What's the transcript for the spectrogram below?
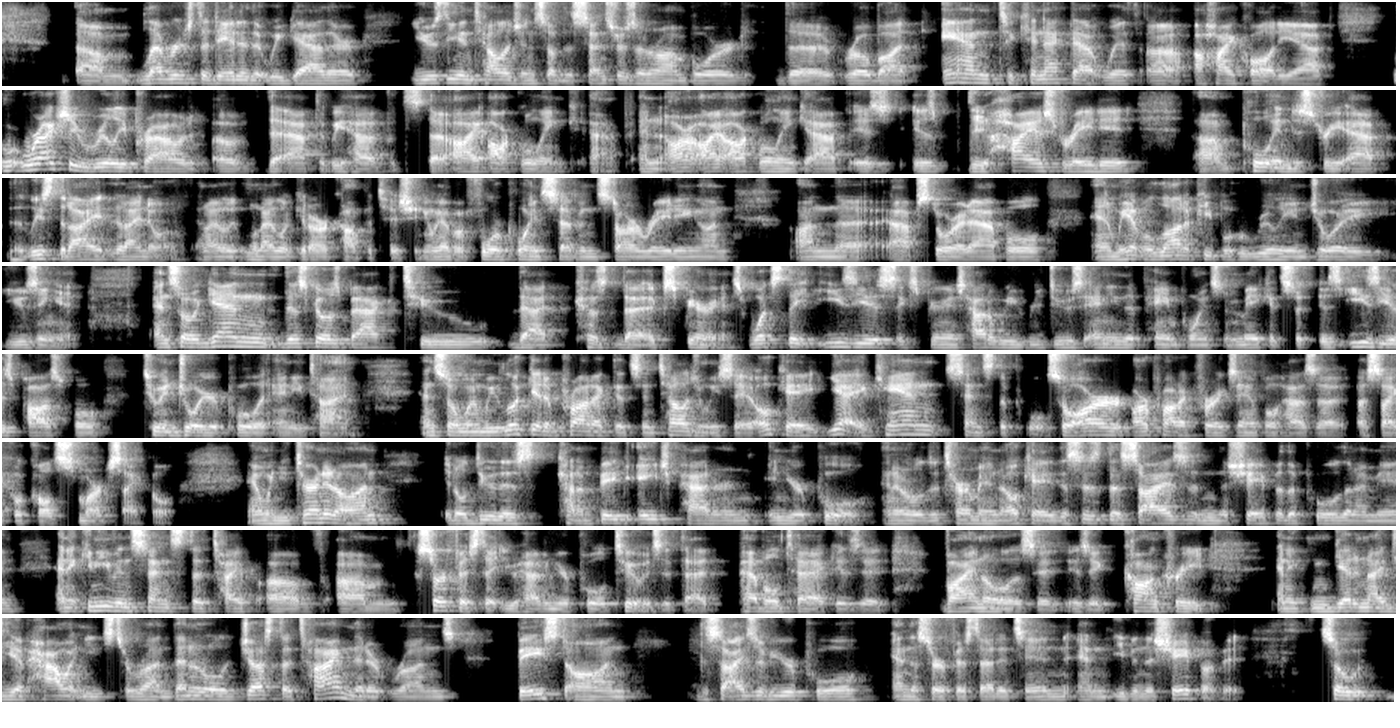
um, leverage the data that we gather, use the intelligence of the sensors that are on board the robot, and to connect that with a, a high quality app we're actually really proud of the app that we have. It's the iAqualink app, and our iAqualink app is is the highest rated um, pool industry app, at least that I that I know of. And I, when I look at our competition, we have a 4.7 star rating on on the App Store at Apple, and we have a lot of people who really enjoy using it. And so again, this goes back to that that experience. What's the easiest experience? How do we reduce any of the pain points and make it so, as easy as possible to enjoy your pool at any time? And so when we look at a product that's intelligent, we say, okay, yeah, it can sense the pool. So our, our product, for example, has a, a cycle called Smart Cycle. And when you turn it on, it'll do this kind of big H pattern in your pool and it'll determine, okay, this is the size and the shape of the pool that I'm in. And it can even sense the type of um, surface that you have in your pool too. Is it that pebble tech? Is it vinyl? Is it, is it concrete? And it can get an idea of how it needs to run. Then it'll adjust the time that it runs based on the size of your pool and the surface that it's in and even the shape of it. So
